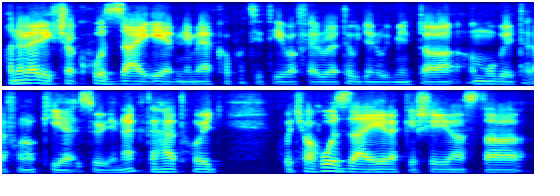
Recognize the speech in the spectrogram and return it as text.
hanem elég csak hozzáérni, mert kapacitív a felülete, ugyanúgy, mint a, a mobiltelefonok kijelzőjének. Tehát, hogy, hogyha hozzáérek, és én azt, a,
